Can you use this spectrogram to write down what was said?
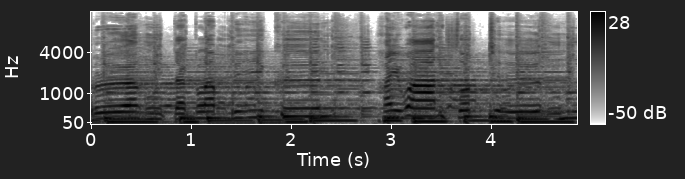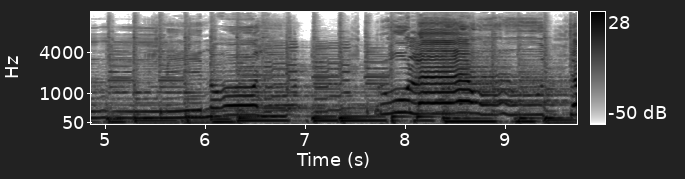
เรื่องจะกลับดีคืน ให้หวานสดชื่นมีน้อย รู้แล้วใจ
